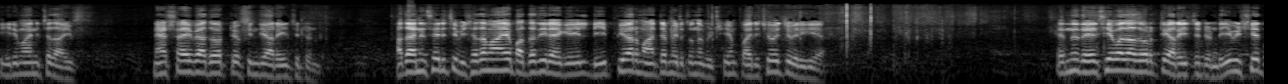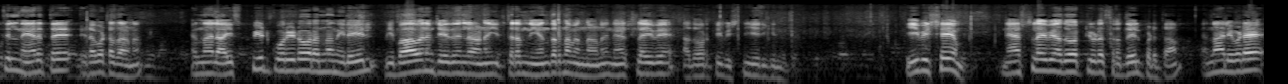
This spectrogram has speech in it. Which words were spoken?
തീരുമാനിച്ചതായും national highway authority of India അറിയിച്ചിട്ടുണ്ട്. അതനുസരിച്ച് വിശദമായ പദ്ധതി രേഖയിൽ ഡി പി ആർ മാറ്റം വരുത്തുന്ന വിഷയം പരിശോധിച്ചു വരികയാണ്. എന്ന് ദേശീയപാത അതോറിറ്റി അറിയിച്ചിട്ടുണ്ട്. ഈ വിഷയത്തിൽ നേരത്തെ ഇടപെട്ടതാണ്. എന്നാൽ ഹൈസ്പീഡ് കോറിഡോർ എന്ന നിലയിൽ വിഭാവനം ചെയ്തതിലാണ് ഇത്തരം നിയന്ത്രണമെന്നാണ് നാഷണൽ ഹൈവേ അതോറിറ്റി വിശദീകരിക്കുന്നത്. ഈ വിഷയം നാഷണൽ ഹൈവേ അതോറിറ്റിയുടെ ശ്രദ്ധയിൽപ്പെടുത്താം. എന്നാൽ ഇവിടെ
